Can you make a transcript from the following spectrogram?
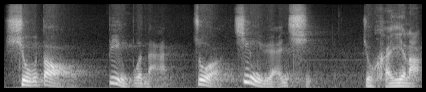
修道并不难，做净缘起就可以了。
